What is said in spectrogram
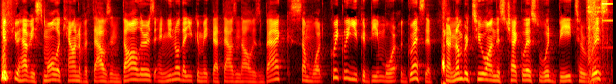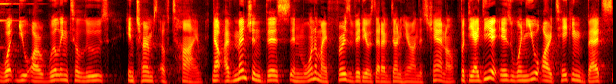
If you have a small account of $1,000 and you know that you can make that $1,000 back somewhat quickly, you could be more aggressive. Now, number two on this checklist would be to risk what you are willing to lose in terms of time. Now, I've mentioned this in one of my first videos that I've done here on this channel, but the idea is when you are taking bets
